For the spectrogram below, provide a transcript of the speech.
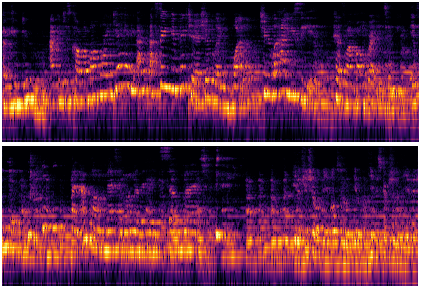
I can do. I can just call my mom like, yay, I, I seen your picture. And she'll be like, what? She was like, how do you see it? Because my phone brought it to me. It's new. and I'm going to mess with my mother head so much. In the future we'll be able to give a complete description of the image.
